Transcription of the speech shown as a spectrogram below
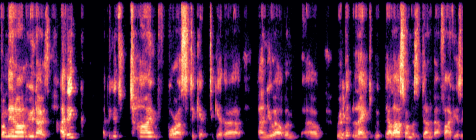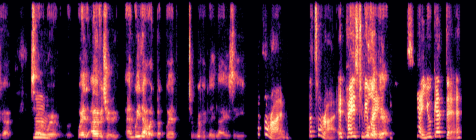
from then on, who knows? I think I think it's time for us to get together a new album. Uh, we're a yeah. bit late. Our last one was done about five years ago, so mm. we're we're overdue, and we know it, but we're terrifically lazy. That's all right. That's all right. It pays to be we'll lazy. Yeah, you'll get there.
